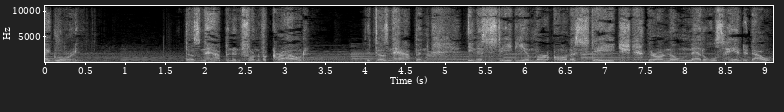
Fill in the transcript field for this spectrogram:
My glory doesn't happen in front of a crowd. It doesn't happen in a stadium or on a stage. There are no medals handed out.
